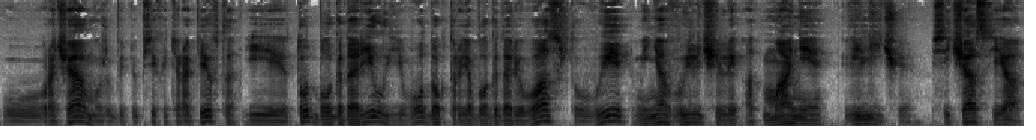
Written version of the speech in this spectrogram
у врача, может быть, у психотерапевта, и тот благодарил его, доктор, я благодарю вас, что вы меня вылечили от мании величия. Сейчас я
